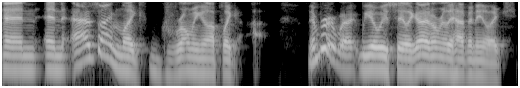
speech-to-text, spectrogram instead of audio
And and as I'm like growing up, like remember we always say like I don't really have any like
